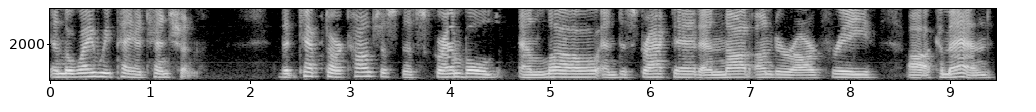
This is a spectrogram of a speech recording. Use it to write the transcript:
in the way we pay attention that kept our consciousness scrambled and low and distracted and not under our free uh, command.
